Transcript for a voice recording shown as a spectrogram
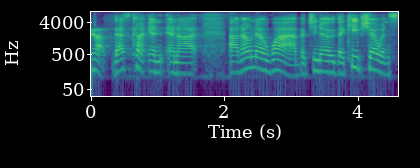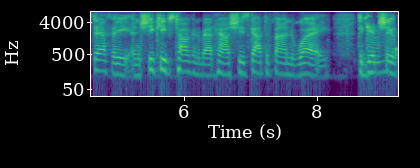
Yeah, that's kind and and I I don't know why, but you know they keep showing Steffy and she keeps talking about how she's got to find a way to get mm-hmm. Sheila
